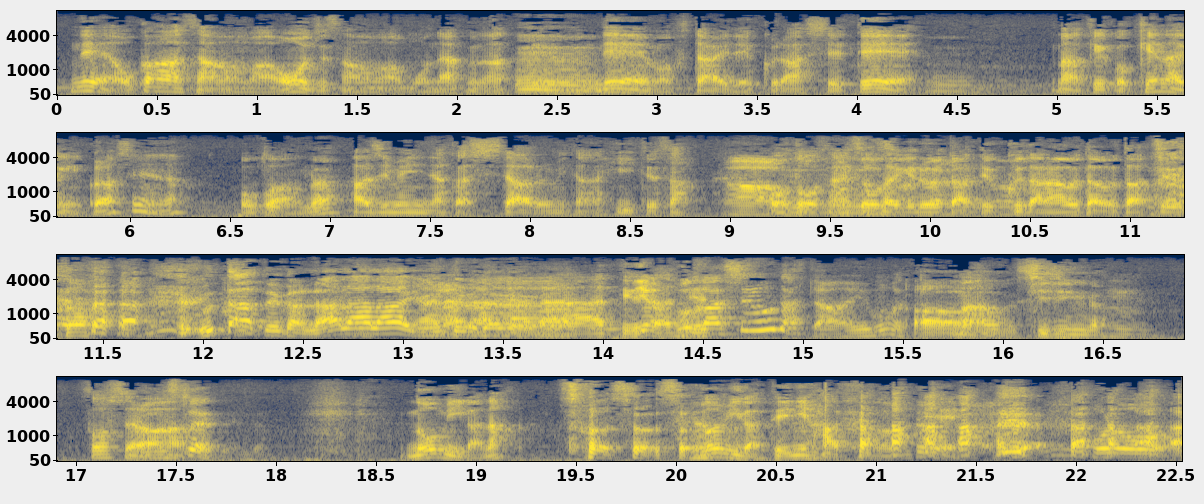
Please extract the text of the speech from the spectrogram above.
で、お母さんは、王子さんはもう亡くなってるんで、まあ二人で暮らしてて、まあ結構けなげに暮らしてんねんな。僕はそうだな、初めになんかシタールみたいなの弾いてさ、お父さんに捧げる歌っていうくだらん歌を歌ってると、う ん歌というかラララ言うてるだけララララだっていや歌ってる。昔の歌ってああいうもんやった。あまあ。詩人が。うん。そうしたらのみがな、そうそうそう。のみが手に張ったのを見て、これを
